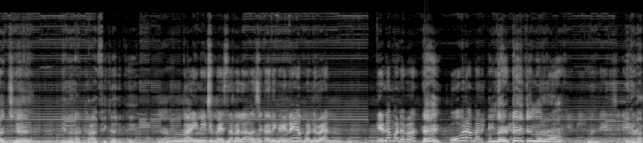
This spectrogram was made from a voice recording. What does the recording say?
என்னாச்சு? என்னடா டிராஃபிக்காக இருக்கு? கை நீட்டி பேசுற வேலை வச்சுக்காதீங்க. என்னையா பண்ணுவ? என்ன பண்ணுவ? டேய் ஓவரா மிரட்டி அந்த எட்டாயிரத்தி ஐநூறுரூவா என்னடா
